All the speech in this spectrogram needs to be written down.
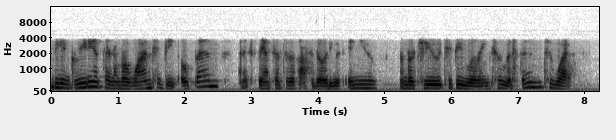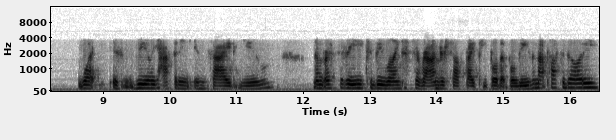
the ingredients are number one, to be open and expansive to the possibility within you. Number two, to be willing to listen to what what is really happening inside you Number three, to be willing to surround yourself by people that believe in that possibility.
